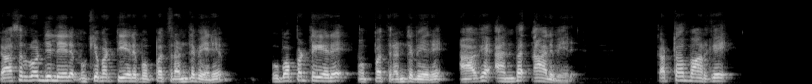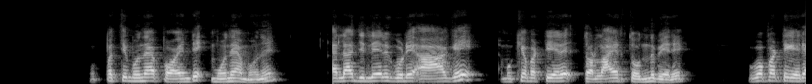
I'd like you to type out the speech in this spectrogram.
കാസർഗോഡ് ജില്ലയിലെ മുഖ്യ പട്ടികയിൽ മുപ്പത്തിരണ്ട് പേര് ഉപപട്ടികയിലെ മുപ്പത്തിരണ്ട് പേര് ആകെ അൻപത്തിനാല് പേര്. കട്ട് ഓഫ് മാർക്ക് മുപ്പത്തിമൂന്ന് പോയിന്റ് മൂന്ന് മൂന്ന്. എല്ലാ ജില്ലയിലും കൂടി ആകെ മുഖ്യപട്ടികയിൽ തൊള്ളായിരത്തി ഒന്ന് പേര് ഉപപട്ടികയിൽ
